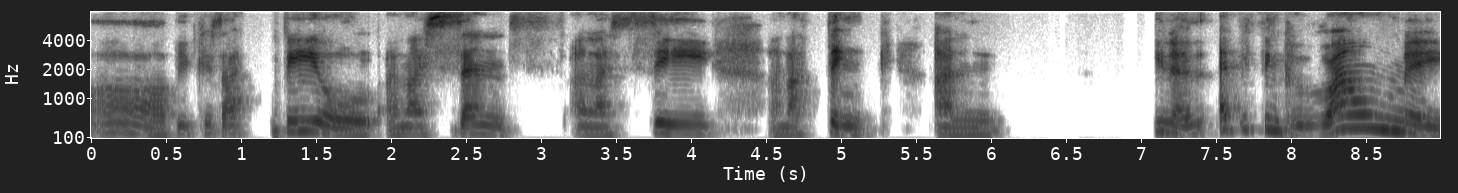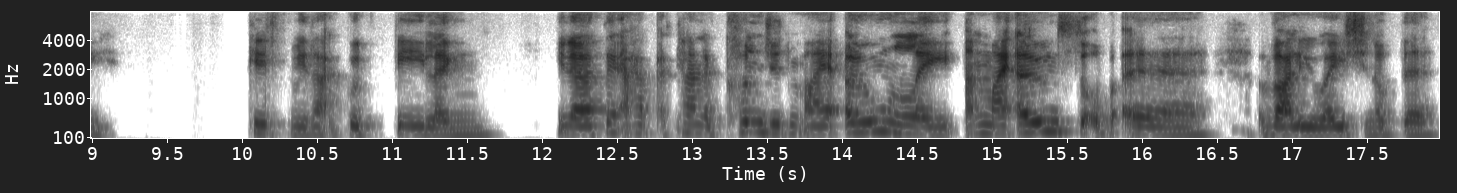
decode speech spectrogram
are because i feel and i sense and i see and i think and you know everything around me gives me that good feeling you know, I think I have kind of conjured my only and my own sort of uh, evaluation of the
